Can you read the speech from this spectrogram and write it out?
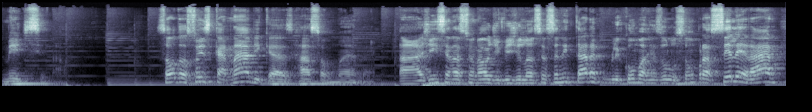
medicinal. Saudações canábicas, raça humana. A Agência Nacional de Vigilância Sanitária publicou uma resolução para acelerar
